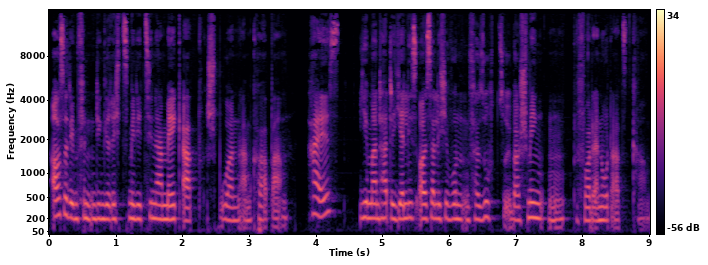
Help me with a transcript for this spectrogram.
Außerdem finden die Gerichtsmediziner Make-up-Spuren am Körper. Heißt, jemand hatte Jellys äußerliche Wunden versucht zu überschminken, bevor der Notarzt kam.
